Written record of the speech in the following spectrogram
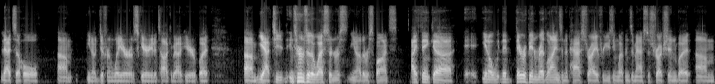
that's a whole um, you know different layer of scary to talk about here. But um, yeah, to in terms of the Western, you know, the response, I think uh, eh, you know that there have been red lines in the past, right, for using weapons of mass destruction, but um,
